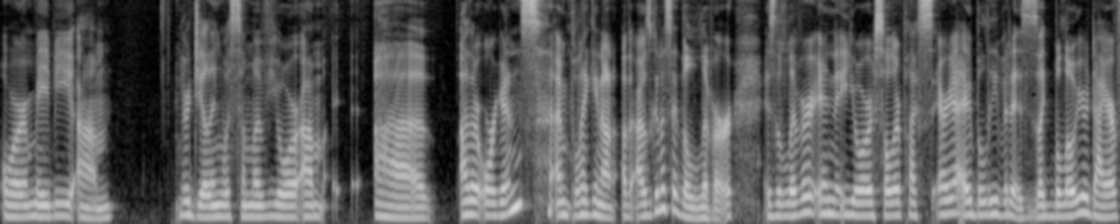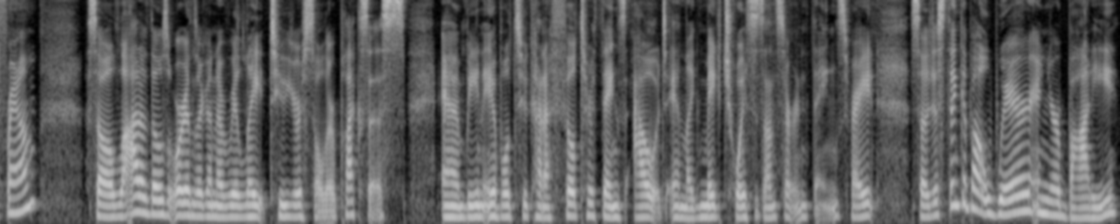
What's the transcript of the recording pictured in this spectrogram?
Or maybe um, you're dealing with some of your um, uh, other organs. I'm blanking on other. I was going to say the liver. Is the liver in your solar plexus area? I believe it is. It's like below your diaphragm. So a lot of those organs are going to relate to your solar plexus and being able to kind of filter things out and like make choices on certain things, right? So just think about where in your body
